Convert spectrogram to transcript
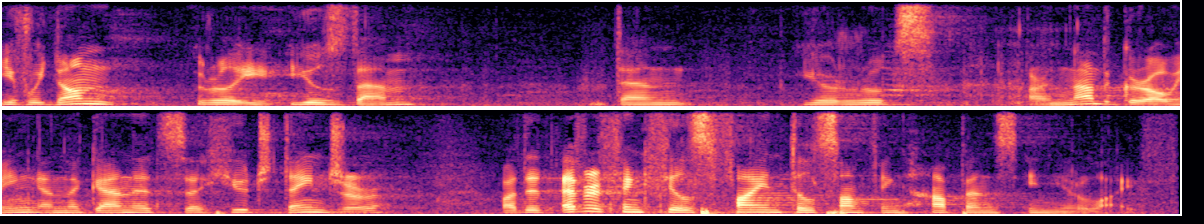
If we don't really use them, then your roots are not growing, and again, it's a huge danger but it, everything feels fine till something happens in your life.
